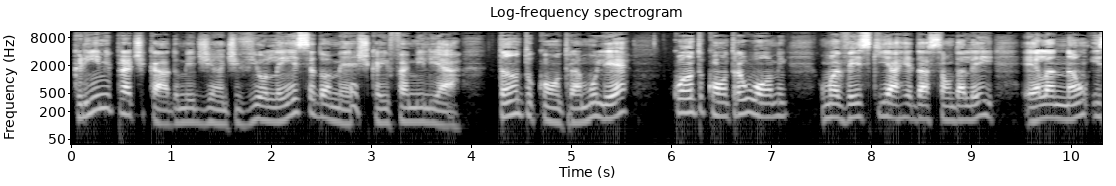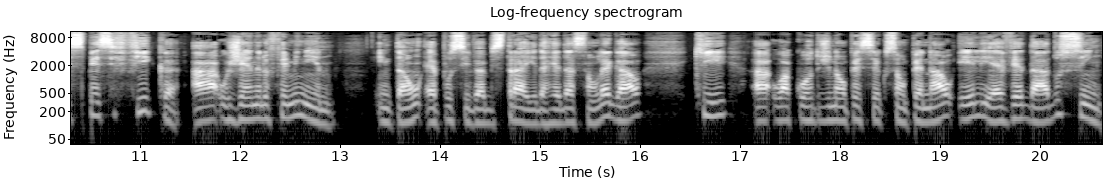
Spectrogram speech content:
crime praticado mediante violência doméstica e familiar tanto contra a mulher quanto contra o homem, uma vez que a redação da lei ela não especifica a, o gênero feminino. Então, é possível abstrair da redação legal que a, o acordo de não persecução penal ele é vedado sim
